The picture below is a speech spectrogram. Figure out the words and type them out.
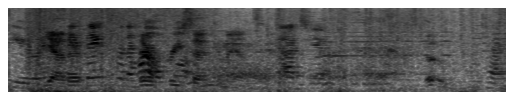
to you and Yeah, say they're- thanks for the They're help? preset commands. Got you. Uh-oh. Okay.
